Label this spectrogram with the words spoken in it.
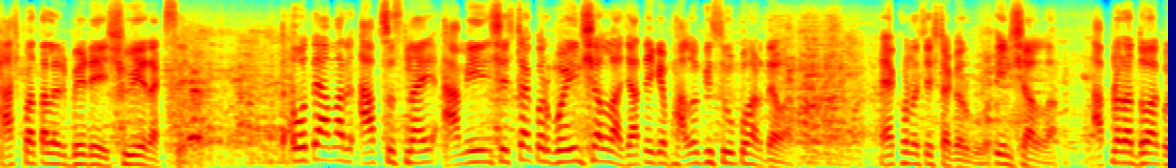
হাসপাতালের বেডে শুয়ে রাখছে। ওতে আমার আফসোস নাই। আমি চেষ্টা করব ইনশাল্লাহ জাতিকে ভালো কিছু উপহার দেওয়া এখনও চেষ্টা করব, ইনশাল্লাহ। আপনারা দোয়া করবেন।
